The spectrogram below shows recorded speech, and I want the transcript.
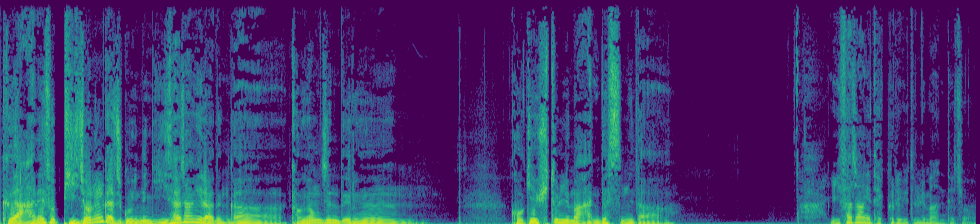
그 안에서 비전을 가지고 있는 이사장이라든가 경영진들은 거기에 휘둘리면 안 됐습니다. 이 사장이 댓글에 휘둘리면 안 되죠.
